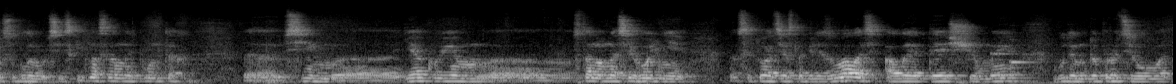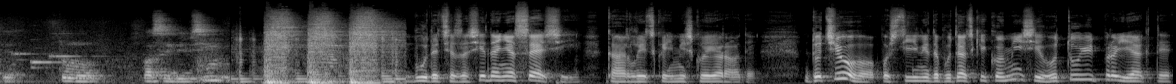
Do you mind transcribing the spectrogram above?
особливо в сільських населених пунктах. Е, Всім е, дякуємо. Станом на сьогодні ситуація стабілізувалась, але дещо ми будемо допрацьовувати. Тому спасибі всім. Відбудеться засідання сесії Кагарлицької міської ради. До цього постійні депутатські комісії готують проєкти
